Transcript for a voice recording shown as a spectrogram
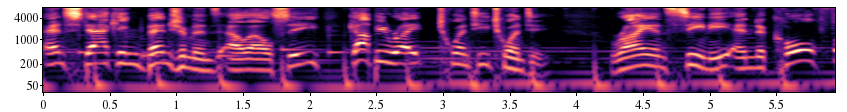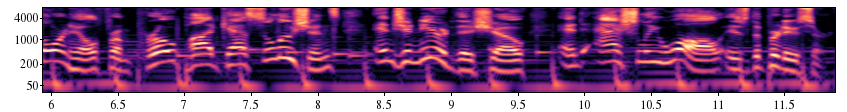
and Stacking Benjamins LLC, copyright 2020. Ryan Sini and Nicole Thornhill from Pro Podcast Solutions engineered this show, and Ashley Wall is the producer.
